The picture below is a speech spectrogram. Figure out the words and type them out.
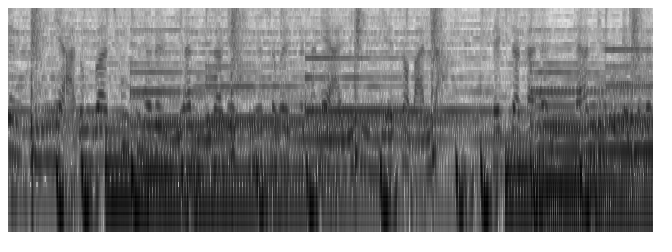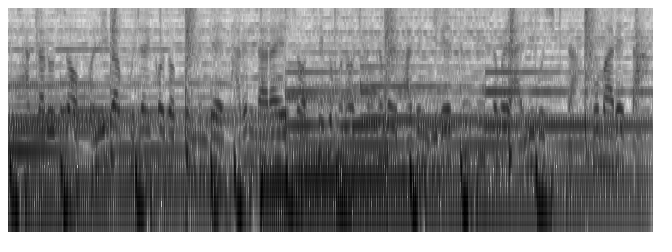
스웨덴 국민이 아동과 청소년을 위한 문학의 중요성을 세상에 알리기 위해서 말이다. 백 작가는 대한민국에서는 작가로서 권리가 보잘 것 없었는데 다른 나라에서 세금으로 상금을 받은 일의 상징성을 알리고 싶다 고 말했다.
